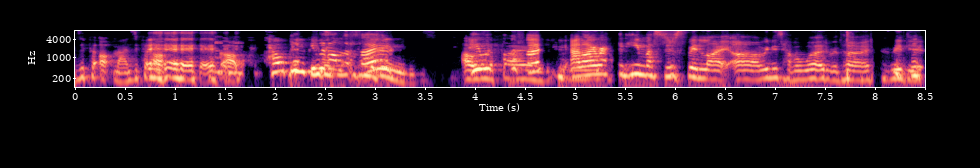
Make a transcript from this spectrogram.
"Zip it up, man, zip it up." Zip it up. Tell people he was on the phone. Oh, he was on the phone, and I reckon he must have just been like, "Oh, we need to have a word with her." Idiot.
